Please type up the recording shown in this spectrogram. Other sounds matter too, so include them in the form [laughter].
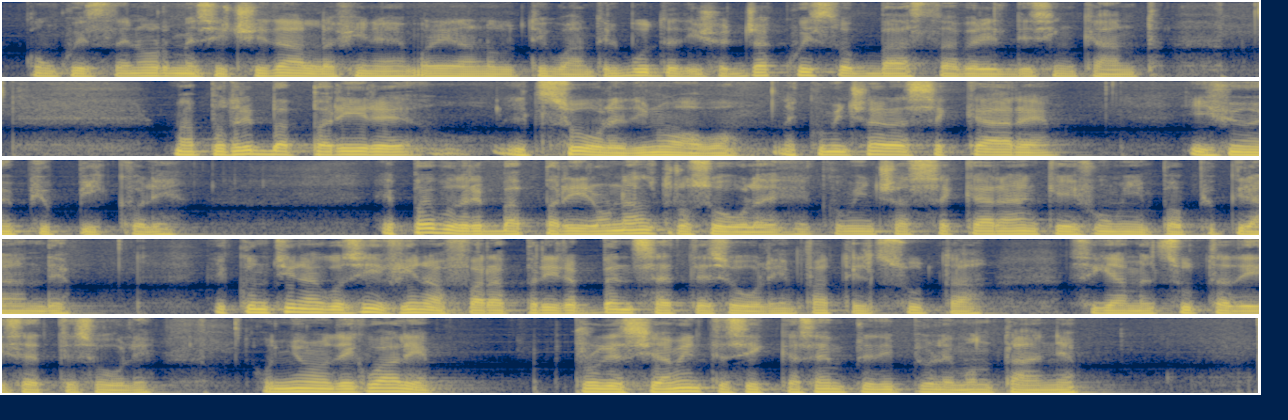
con questa enorme siccità alla fine moriranno tutti quanti. Il Buddha dice già questo basta per il disincanto ma potrebbe apparire il sole di nuovo e cominciare a seccare i fiumi più piccoli. E poi potrebbe apparire un altro sole che comincia a seccare anche i fiumi un po' più grandi. E continua così fino a far apparire ben sette soli. Infatti il sutta si chiama il sutta dei sette soli, ognuno dei quali progressivamente secca sempre di più le montagne.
